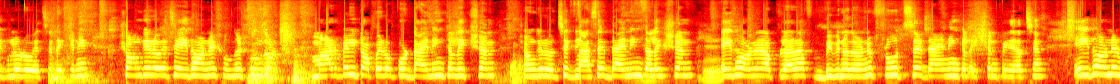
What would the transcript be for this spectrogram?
এগুলো রয়েছে দেখে নিন। সঙ্গে রয়েছে এই ধরনের সুন্দর সুন্দর মার্বেল টপের ওপর ডাইনিং কালেকশন সঙ্গে রয়েছে গ্লাসের ডাইনিং কালেকশন। এই ধরনের আপনারা বিভিন্ন ধরনের ফ্রুটস এর ডাইনিং কালেকশন পেয়ে যাচ্ছেন। এই ধরনের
